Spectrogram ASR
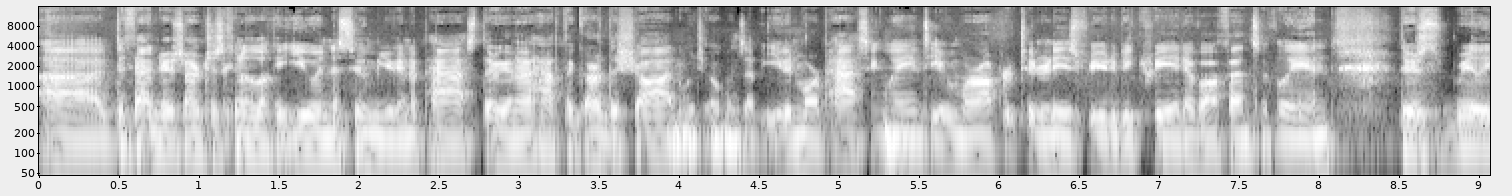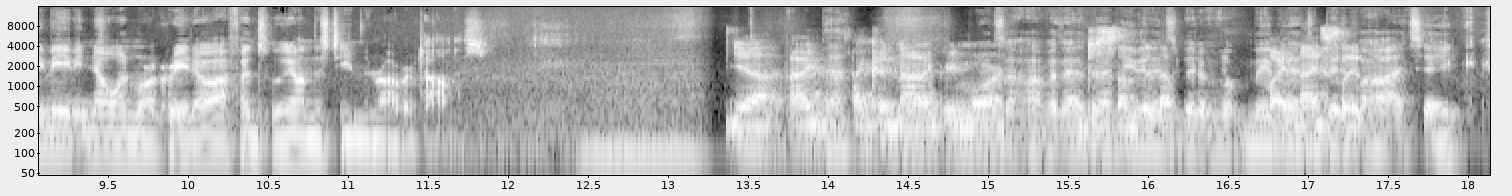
uh, defenders aren't just going to look at you and assume you're going to pass. They're going to have to guard the shot, which opens up even more passing lanes, even more opportunities for you to be creative offensively. And there's really maybe no one more creative offensively on this team than Robert Thomas. Yeah, I, I could not agree more. So, but that, that, maybe that's a bit of a, maybe that's a bit of a hot take.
